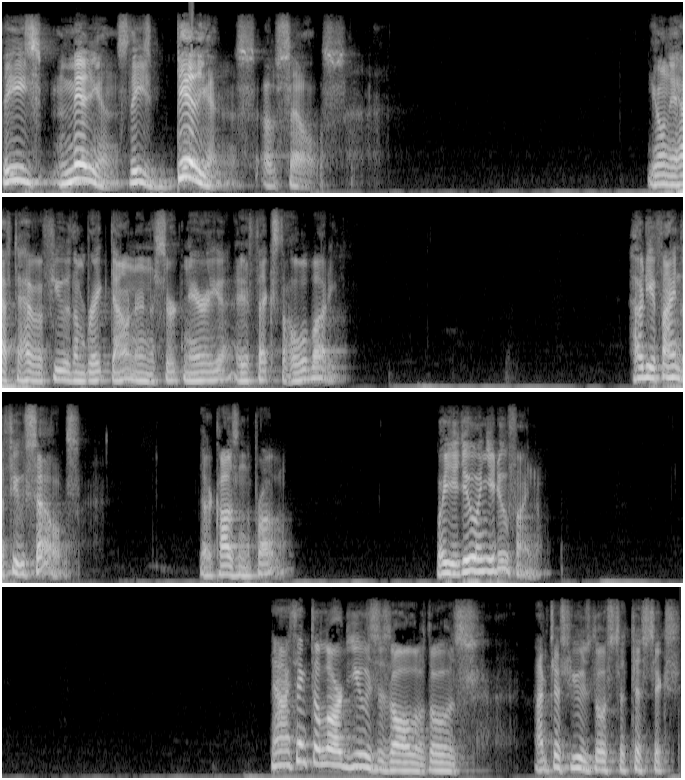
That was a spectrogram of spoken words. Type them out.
These millions, these billions of cells. You only have to have a few of them break down in a certain area, it affects the whole body. How do you find the few cells that are causing the problem? Well, you do when you do find them. Now, I think the Lord uses all of those. I've just used those statistics.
